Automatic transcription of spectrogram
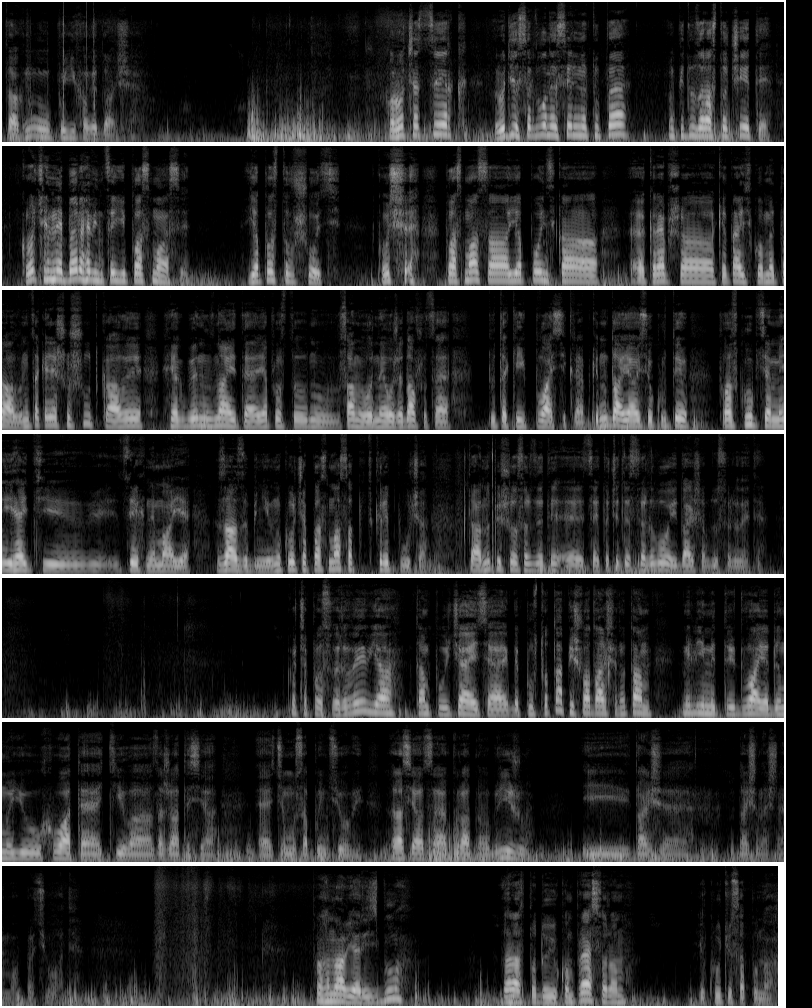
Так, ну поїхали далі. Коротше, цирк. Вроді сердло не сильно тупе, ну піду зараз точити. Коротше, не бере він цієї пластмаси. Я просто в шоці. Коротше, пластмаса японська е, крепша китайського металу. Ну це, звісно, шутка, але якби, ну знаєте, я просто ну, сам не ожидав, що це тут такий пластик крепкий. Ну так, да, я ось окрутив пласкупцями і геть е, цих немає зазубнів. Ну, коротше, пластмаса тут крепуча. Так, ну пішов свердлити, е, цей, точити свердло і далі буду сверлити. Коротше, просверлив я. Там, виходить, якби пустота пішла далі, ну там міліметрів два, я думаю, хватить тіла зажатися е, цьому сапунцьові. Зараз я це акуратно обріжу і далі, далі почнемо працювати. Прогнав я різьбу. Зараз продую компресором і вкручу сапуна.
